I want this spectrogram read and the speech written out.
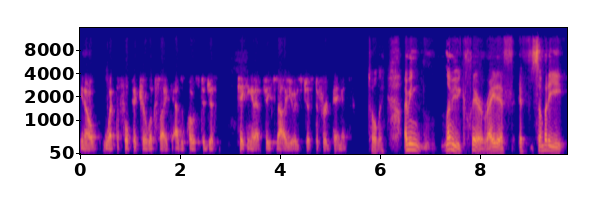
you know what the full picture looks like as opposed to just taking it at face value as just deferred payments. Totally. I mean let me be clear right? If if somebody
